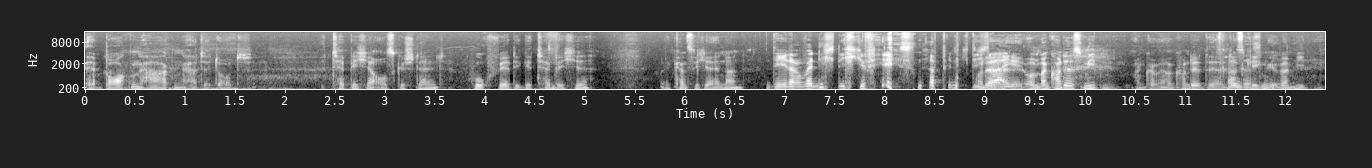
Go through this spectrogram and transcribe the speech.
Äh, Borkenhagen hatte dort Teppiche ausgestellt, hochwertige Teppiche. Kannst du dich erinnern? Nee, da bin ich nicht gewesen. Da bin ich nicht und, da, und man konnte es mieten. Man, man konnte das gegenüber mieten. mieten.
